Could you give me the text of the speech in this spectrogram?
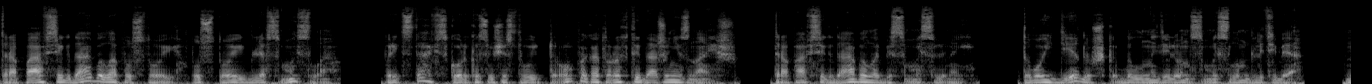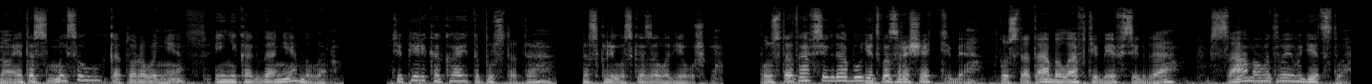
Тропа всегда была пустой, пустой для смысла. Представь, сколько существует троп, о которых ты даже не знаешь. Тропа всегда была бессмысленной. Твой дедушка был наделен смыслом для тебя. Но это смысл, которого нет и никогда не было. Теперь какая-то пустота, — тоскливо сказала девушка. Пустота всегда будет возвращать тебя. Пустота была в тебе всегда, самого твоего детства.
